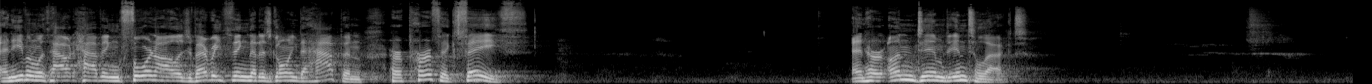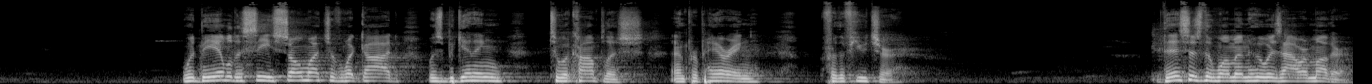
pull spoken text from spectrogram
And even without having foreknowledge of everything that is going to happen, her perfect faith and her undimmed intellect would be able to see so much of what God was beginning to accomplish and preparing for the future. This is the woman who is our mother.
